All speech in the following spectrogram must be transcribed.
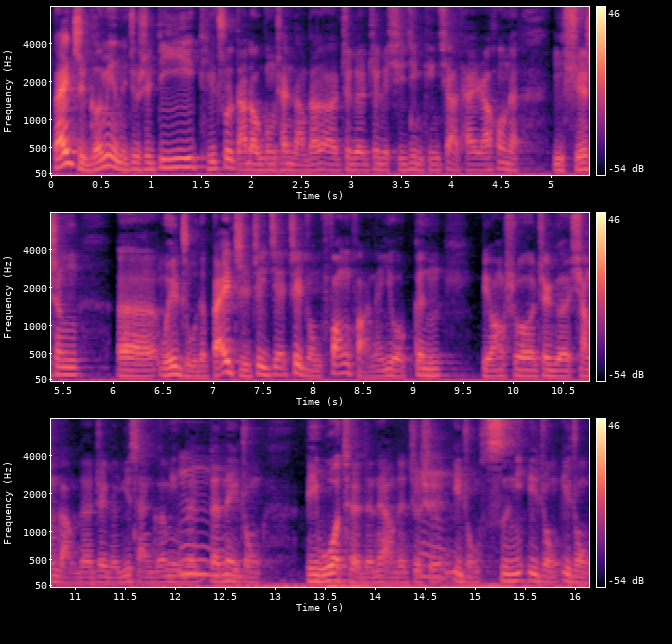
白纸革命呢，就是第一提出打倒共产党，的这个这个习近平下台，然后呢以学生呃为主的白纸这件这种方法呢，又跟比方说这个香港的这个雨伞革命的的那种 be water 的那样的，就是一种思念一种一种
